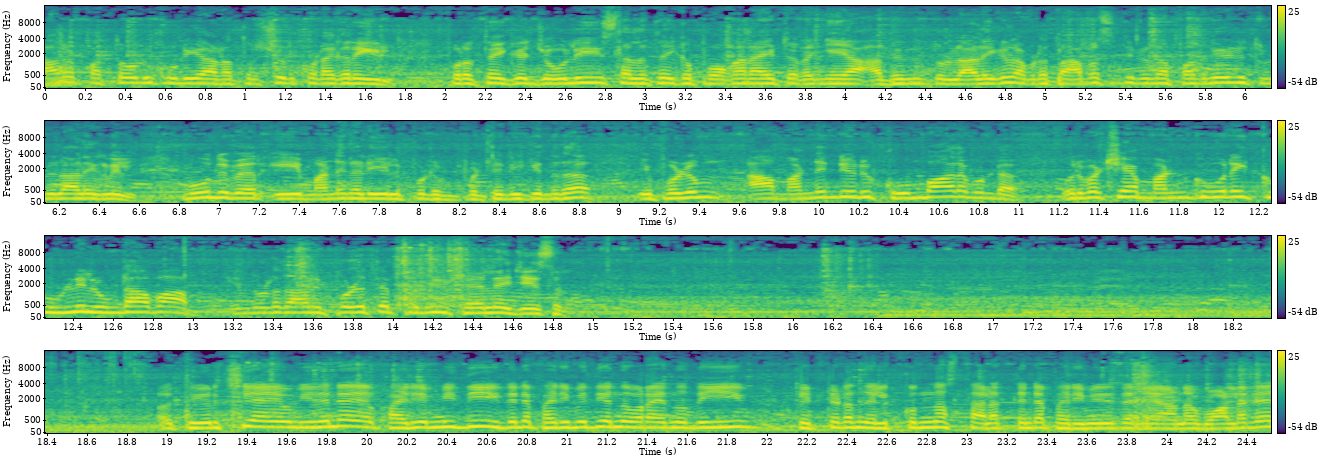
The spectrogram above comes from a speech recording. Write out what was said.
ആറ് പത്തോടു കൂടിയാണ് തൃശ്ശൂർ കൊടകരയിൽ പുറത്തേക്ക് ജോലി സ്ഥലത്തേക്ക് പോകാനായിട്ട് ഇറങ്ങിയ അതിഥി തൊഴിലാളികൾ. അവിടെ താമസിച്ചിരുന്ന പതിനേഴ് തൊഴിലാളികളിൽ മൂന്ന് പേർ ഈ മണ്ണിനടിയിൽ പെട്ടിരിക്കുന്നത്. ഇപ്പോഴും ആ മണ്ണിന്റെ ഒരു കൂമ്പാരമുണ്ട്. ഒരുപക്ഷെ മൺകൂനയ്ക്കുള്ളിൽ ഉണ്ടാവാം എന്നുള്ളതാണ് ഇപ്പോഴത്തെ പ്രതീക്ഷ അല്ലേ ജേസൺ? തീർച്ചയായും ഇതിന്റെ പരിമിതി ഇതിന്റെ പരിമിതി എന്ന് പറയുന്നത് ഈ കെട്ടിടം നിൽക്കുന്ന സ്ഥലത്തിന്റെ പരിമിതി തന്നെയാണ്. വളരെ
